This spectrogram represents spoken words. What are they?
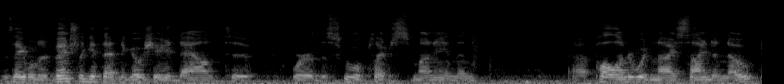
was able to eventually get that negotiated down to where the school pledged money, and then uh, Paul Underwood and I signed a note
